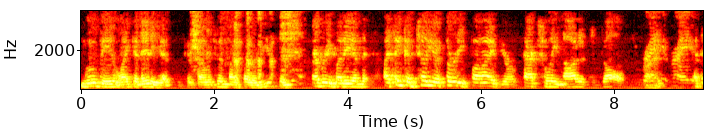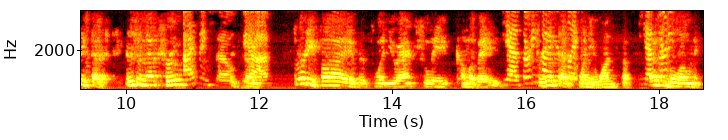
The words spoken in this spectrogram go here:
movie like an idiot because I was in my 30s. And everybody in the, I think until you're 35, you're actually not an adult. Right, right. I think that, isn't that true? I think so. Um, yeah. 35 is when you actually come of age. Yeah, 35, Forget you're that like, 21 stuff. yeah, That's 30, baloney.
